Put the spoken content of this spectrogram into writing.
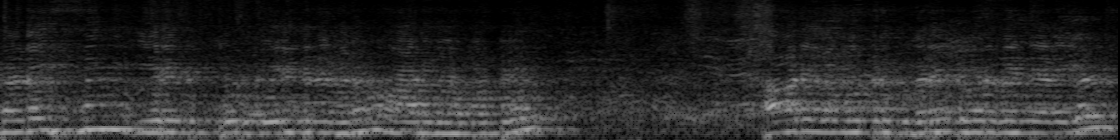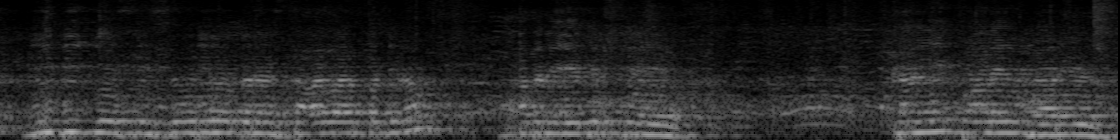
கடைசி இரண்டு இரண்டு நிமிடம் ஆடுகள மூன்று ஆடுகள மூன்றுக்கு விரைந்து வர வேண்டிய அணிகள் விபிகேசி சூரிய தலைவர் தலைவாய்ப்பட்டினம் அதனை எதிர்த்து கள்ளிப்பாளையம் வாரியர்ஸ்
